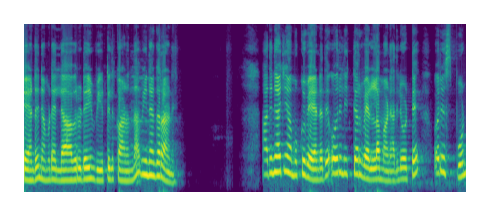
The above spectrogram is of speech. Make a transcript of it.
വേണ്ടത് നമ്മുടെ എല്ലാവരുടെയും വീട്ടിൽ കാണുന്ന വിനെഗറാണ്. അതിനായിട്ട് നമുക്ക് വേണ്ടത് ഒരു ലിറ്റർ വെള്ളമാണ്. അതിലോട്ട് ഒരു സ്പൂൺ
